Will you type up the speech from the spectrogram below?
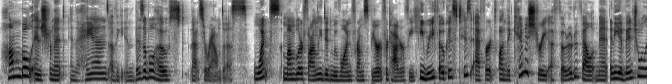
humble instrument in the hands of the invisible host that surround us. Once Mumler finally did move on from spirit photography, he refocused his efforts on the chemistry of photo development and he eventually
